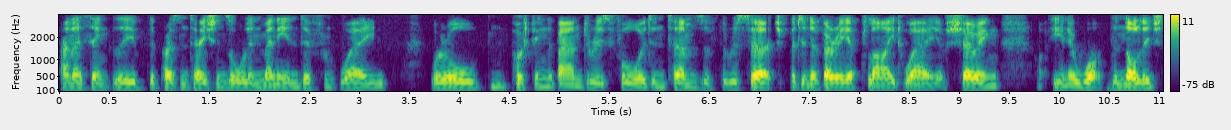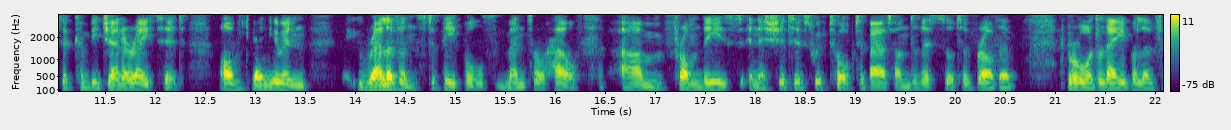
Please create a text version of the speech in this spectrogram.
And I think the the presentations, all in many and different ways, were all pushing the boundaries forward in terms of the research, but in a very applied way of showing, you know, what the knowledge that can be generated of genuine relevance to people's mental health um, from these initiatives we've talked about under this sort of rather broad label of,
